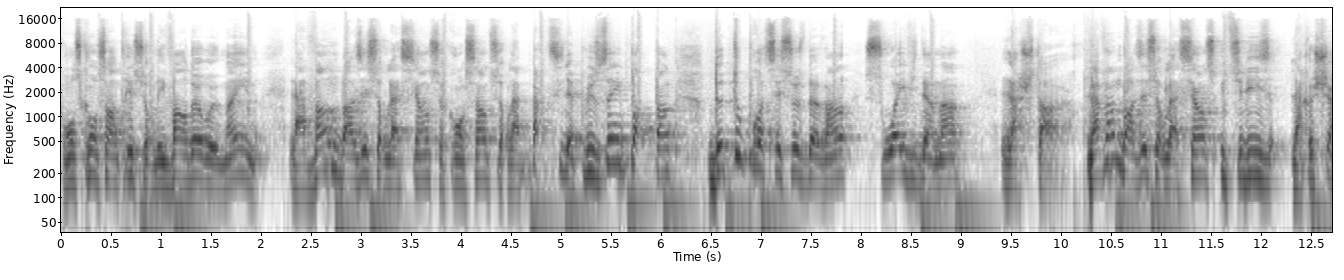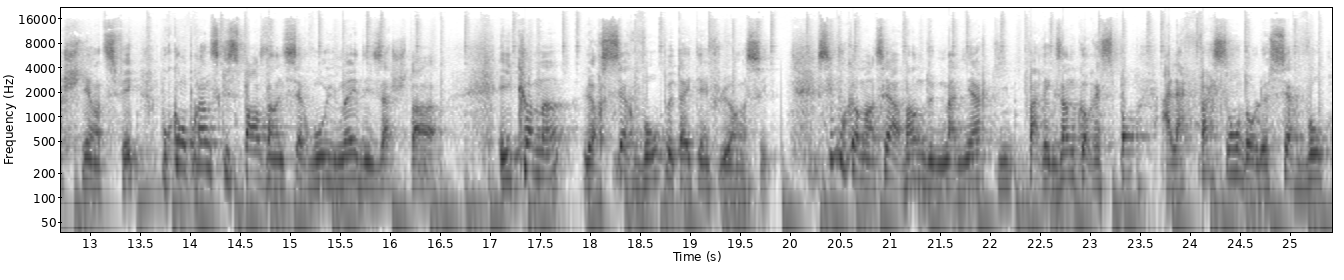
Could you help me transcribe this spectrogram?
vont se concentrer sur les vendeurs eux-mêmes, la vente basée sur la science se concentre sur la partie la plus importante de tout processus de vente, soit évidemment l'acheteur. La vente basée sur la science utilise la recherche scientifique pour comprendre ce qui se passe dans le cerveau humain des acheteurs et comment leur cerveau peut être influencé. Si vous commencez à vendre d'une manière qui, par exemple, correspond à la façon dont le cerveau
